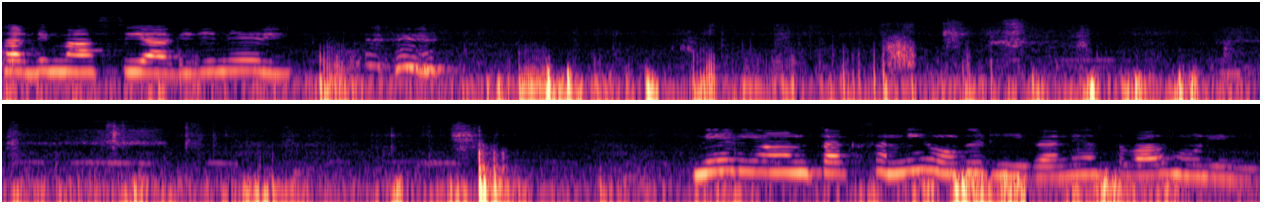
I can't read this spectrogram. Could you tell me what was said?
ਸਾਡੀ ਮਾਸੀ ਆ ਗਈ ਜੀ ਨੇਰੀ। ਨੇਰੀ ਆਉਣ ਤੱਕ ਸੰਨੀ ਹੋ ਗਈ ਠੀਕ ਆ ਨੇ ਉਸ ਤੋਂ ਬਾਅਦ ਹੋਣੀ ਨਹੀਂ।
